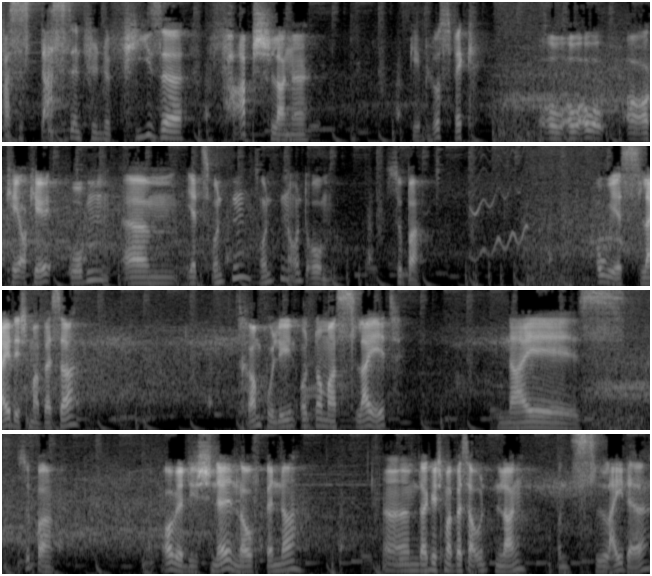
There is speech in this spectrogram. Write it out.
was ist das denn für eine fiese Farbschlange? Geh bloß weg. Oh, oh, oh, oh, okay, okay. Oben, ähm, jetzt unten, unten und oben. Super. Oh, jetzt slide ich mal besser. Trampolin und nochmal Slide. Nice. Super. Oh, wir die schnellen Laufbänder. Ähm, da gehe ich mal besser unten lang. Und slide.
